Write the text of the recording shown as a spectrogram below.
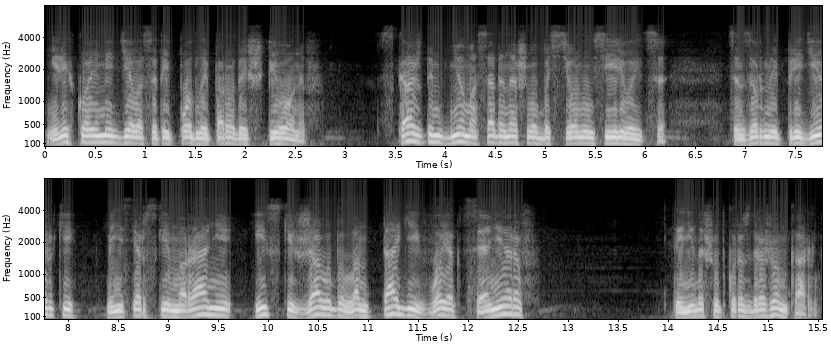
Нелегко иметь дело с этой подлой породой шпионов». С каждым днем осада нашего бастиона усиливается. Цензурные придирки, министерские марани, иски, жалобы, лантаги, вой акционеров. Ты не на шутку раздражен, Карл.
